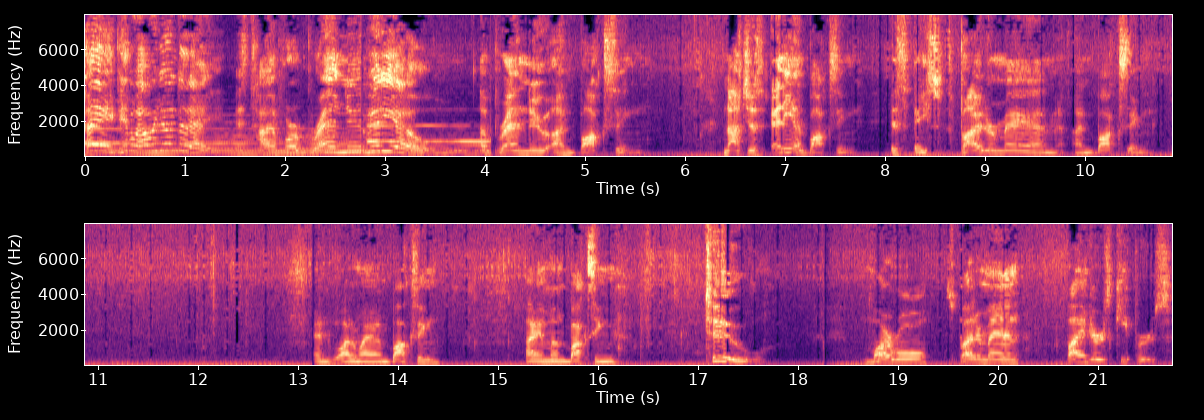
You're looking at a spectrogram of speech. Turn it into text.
Hey people, how are we doing today? It's time for a brand new video. A brand new unboxing. Not just any unboxing, it's a Spider-Man unboxing. And what am I unboxing? I am unboxing two Marvel Spider-Man Finders Keepers.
